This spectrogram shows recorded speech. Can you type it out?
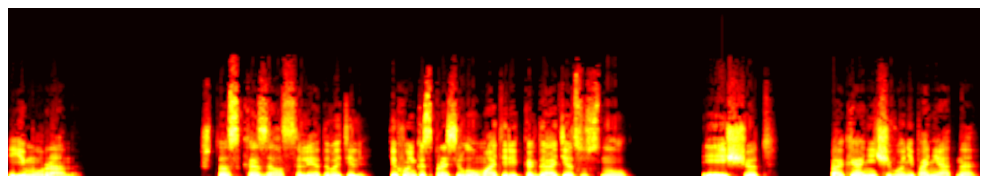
ему рано. Что сказал следователь? тихонько спросила у матери, когда отец уснул. Ищут. Пока ничего не понятно.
